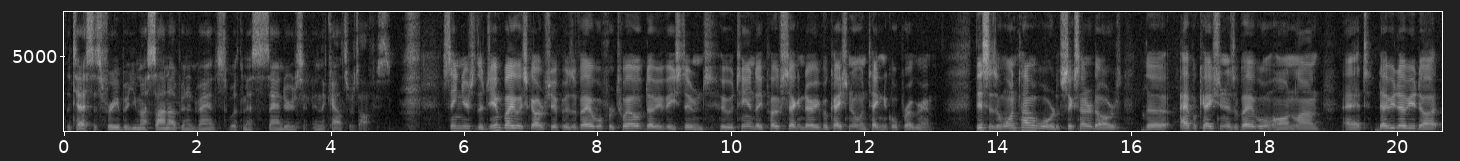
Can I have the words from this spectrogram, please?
The test is free, but you must sign up in advance with Miss Sanders in the counselor's office. Seniors, the Jim Bailey Scholarship is available for 12 WV students who attend a post secondary vocational and technical program. This is a one time award of $600. The application is available online at www.wvapt.org.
